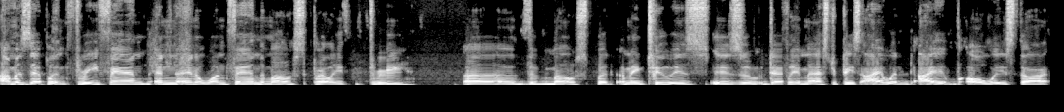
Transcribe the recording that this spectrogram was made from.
I'm a Zeppelin three fan and and a one fan the most, probably three uh the most but i mean two is is a, definitely a masterpiece i would i've always thought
